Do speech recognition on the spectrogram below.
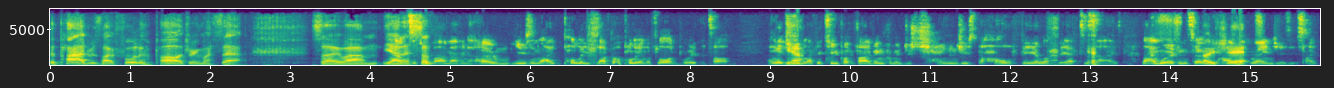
the pad was like falling apart during my set. So um, yeah, That's there's the some. I'm having at home using like pulleys because I've got a pulley on the floor and a pulley at the top, and literally Yeah. like a 2.5 increment just changes the whole feel of the exercise. Like I'm working so Oh, many high rep ranges, it's like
